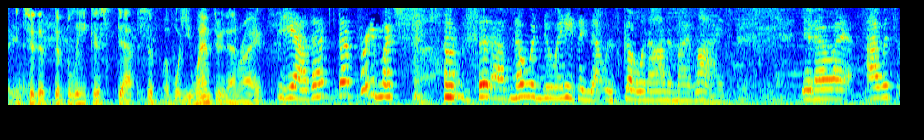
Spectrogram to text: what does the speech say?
into the, the bleakest depths of, of what you went through. Then, right? Yeah, that that pretty much sums it up. No one knew anything that was going on in my life. You know, I, I was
